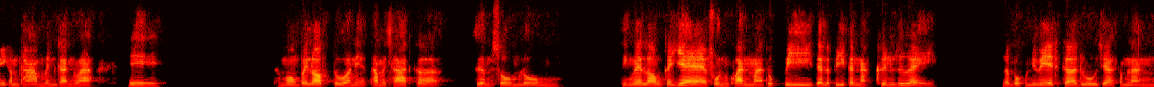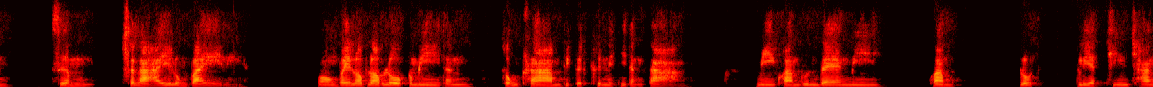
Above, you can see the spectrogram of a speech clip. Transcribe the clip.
มีคำถามเหมือนกันว่า เอ๊ถ้ามองไปรอบตัวเนี่ย ธรรมชาติก็เสื่อมโทรมลงสิ่งแวดล้อมก็แย่ฝุ่นควันมาทุกปี แต่ละปีก็หนักขึ้นเรื่อย ระบบนิเวศก็ดูจะกำลังเสื่อมสลายลงไปอะไรเงี้ย มองไปรอบๆ โลกก็มีทั้งสงครามที่เกิดขึ้นในที่ต่างๆ มีความรุนแรง มีความโกรธเกลียดชิงชัง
